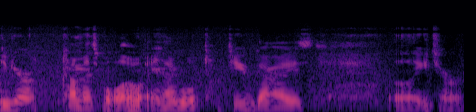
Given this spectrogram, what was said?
leave your comments below, and I will talk to you guys later.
